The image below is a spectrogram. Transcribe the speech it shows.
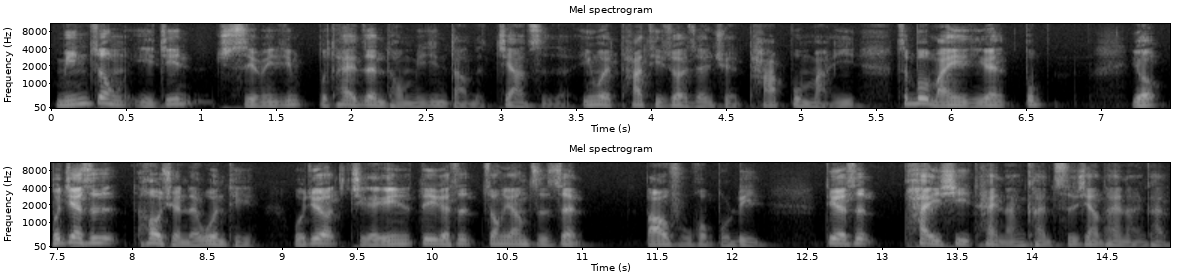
民众已经选民已经不太认同民进党的价值了，因为他提出来人选他不满意，这不满意里面不有不见是候选的问题。我觉得有几个原因，第一个是中央执政包袱或不利，第二是派系太难看，吃相太难看，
